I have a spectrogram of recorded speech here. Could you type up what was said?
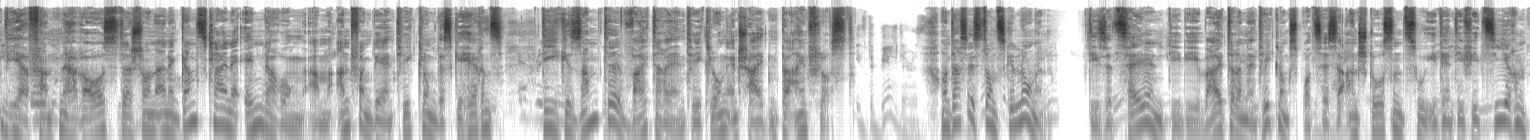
Wir fanden heraus, dass schon eine ganz kleine Änderung am Anfang der Entwicklung des Gehirns die gesamte weitere Entwicklung entscheidend beeinflusst. Und das ist uns gelungen diese Zellen, die die weiteren Entwicklungsprozesse anstoßen, zu identifizieren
